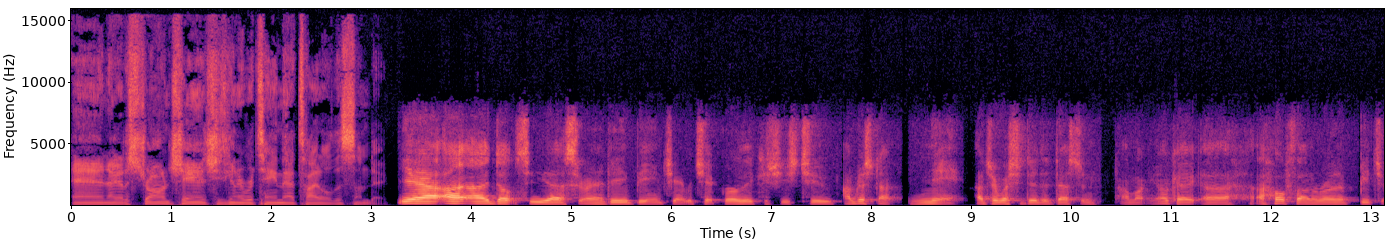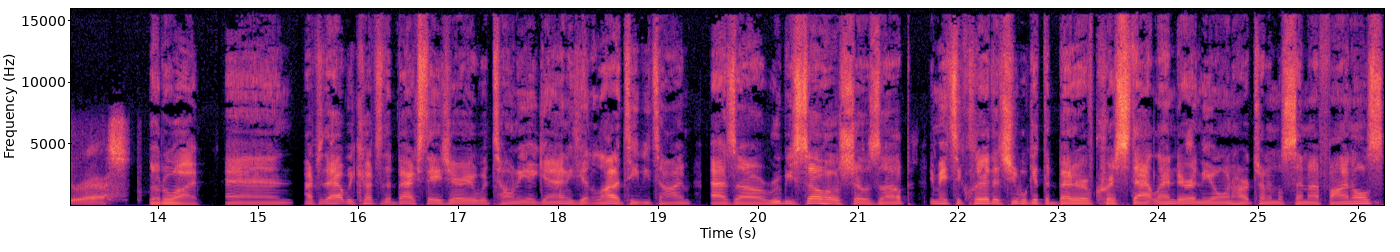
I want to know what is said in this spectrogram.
and I got a strong chance she's going to retain that title this Sunday. Yeah, I, I don't see uh, Serena Deeb being championship worthy because she's too. I'm just not meh. After what she did to Dustin, I'm like, okay, uh, I hope Thunder Rosa beats your ass. So do I. And after that, we cut to the backstage area with Tony again. He's getting a lot of TV time as uh, Ruby Soho shows up. He makes it clear that she will get the better of Kris Statlander in the Owen Hart Tournament semifinals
